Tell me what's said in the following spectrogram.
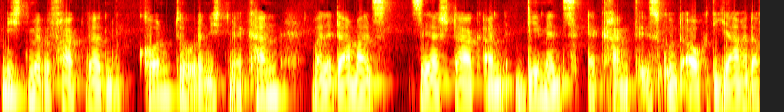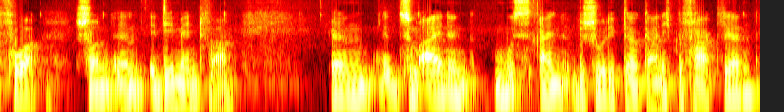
nicht mehr befragt werden konnte oder nicht mehr kann, weil er damals sehr stark an Demenz erkrankt ist und auch die Jahre davor schon ähm, dement war. Ähm, zum einen muss ein Beschuldigter gar nicht befragt werden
